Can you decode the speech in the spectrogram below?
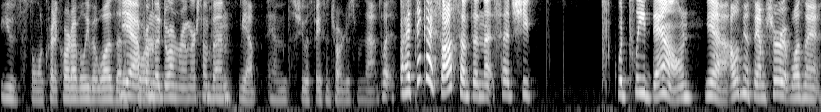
used a stolen credit card, I believe it was. At a Yeah, store. from the dorm room or something. Mhm. Yeah, and she was facing charges from that. But But I think I saw something that said she would plead down. yeah, I was gonna say I'm sure it wasn't.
